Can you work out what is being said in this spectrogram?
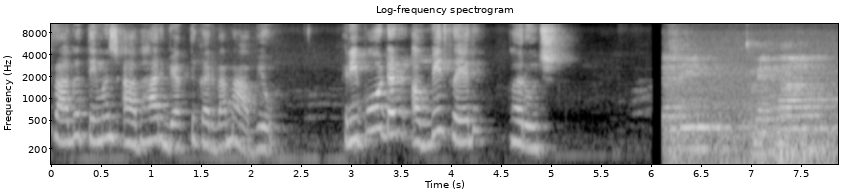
સ્વાગત તેમજ આભાર વ્યક્ત કરવામાં આવ્યો. રિપોર્ટર અબ્બી સૈદ ભરૂચ. મહેમાનો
